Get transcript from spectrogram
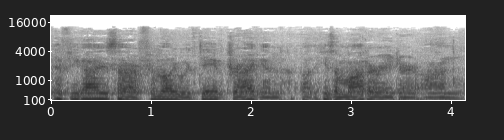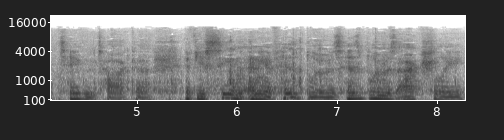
if you guys are familiar with Dave Dragon, uh, he's a moderator on Tegu Talk. Uh, if you've seen any of his blues, his blues actually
